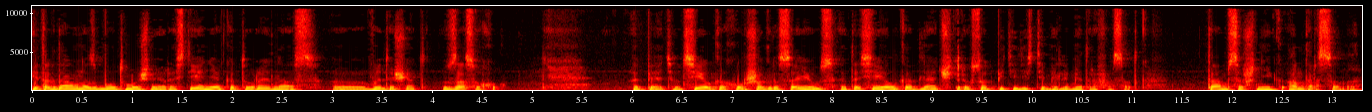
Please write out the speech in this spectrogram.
И тогда у нас будут мощные растения, которые нас э, вытащат в засуху опять, вот сеялка Хорш Агросоюз – это сеялка для 450 мм осадков. Там сошник Андерсона.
